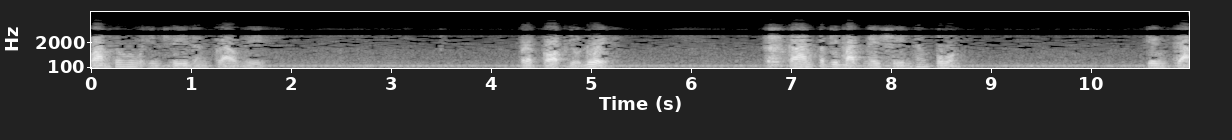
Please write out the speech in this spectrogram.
ความสงบอินทรีย์ดังกล่าวนี้ ประกอบอยู่ด้วย การปฏิบัติในศีลทั้งปวง จึงจะ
